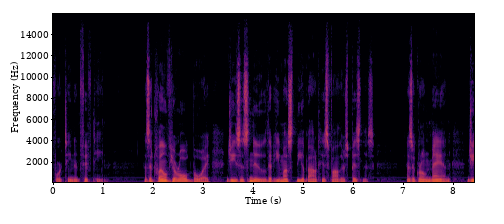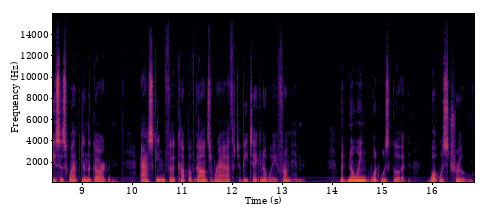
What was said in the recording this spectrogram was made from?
14 and 15. As a 12 year old boy, Jesus knew that he must be about his Father's business. As a grown man, Jesus wept in the garden, asking for the cup of God's wrath to be taken away from him. But knowing what was good, what was true,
